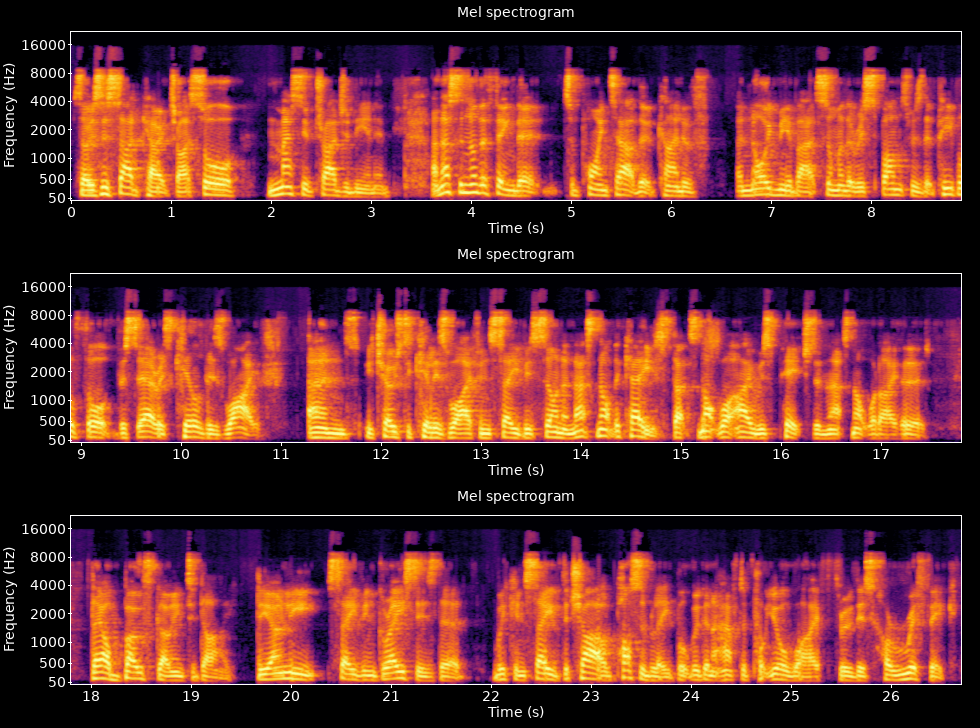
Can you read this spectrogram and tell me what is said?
So he's a sad character. I saw massive tragedy in him. And that's another thing that to point out that kind of annoyed me about some of the response was that people thought Viserys killed his wife and he chose to kill his wife and save his son. And that's not the case. That's not what I was pitched, and that's not what I heard. They are both going to die. The only saving grace is that we can save the child, possibly, but we're going to have to put your wife through this horrific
